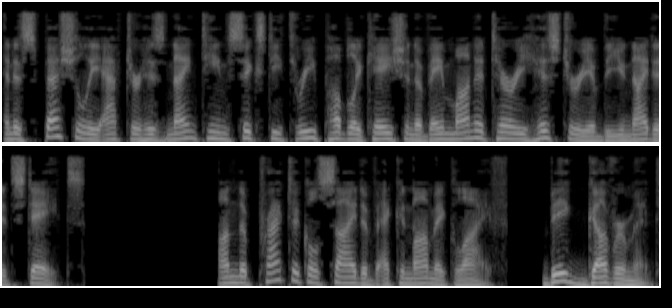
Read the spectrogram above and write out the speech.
and especially after his 1963 publication of A Monetary History of the United States. On the practical side of economic life, big government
